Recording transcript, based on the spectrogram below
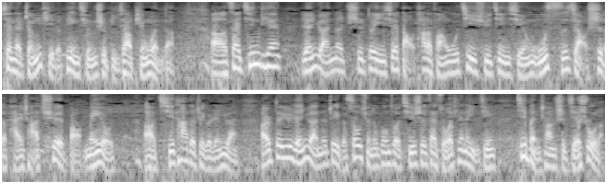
现在整体的病情是比较平稳的。呃，在今天，人员呢是对一些倒塌的房屋继续进行无死角式的排查，确保没有。啊，其他的这个人员，而对于人员的这个搜寻的工作，其实在昨天呢已经基本上是结束了。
